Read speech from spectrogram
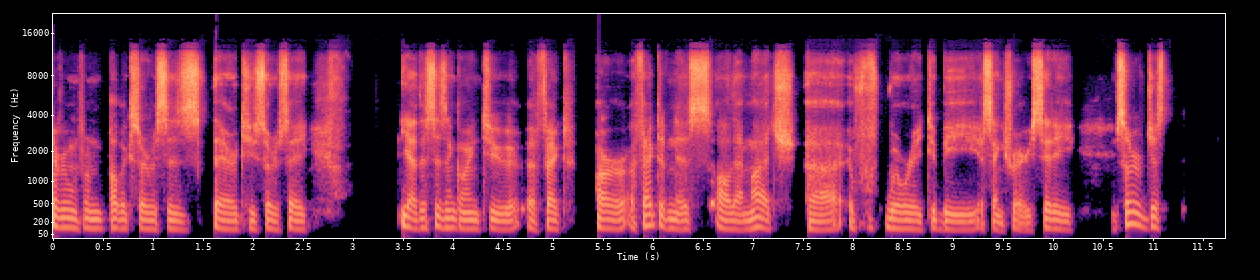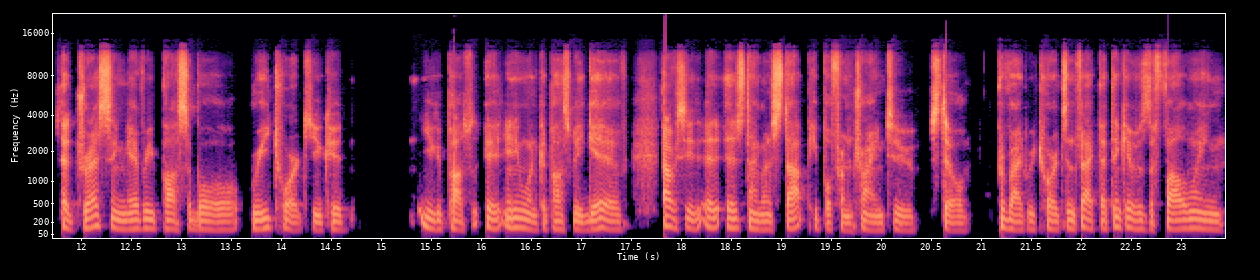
everyone from public services there to sort of say, yeah, this isn't going to affect our effectiveness all that much uh, if we're ready to be a sanctuary city. Sort of just addressing every possible retort you could you could possibly anyone could possibly give. Obviously, it's not going to stop people from trying to still provide retorts. In fact, I think it was the following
